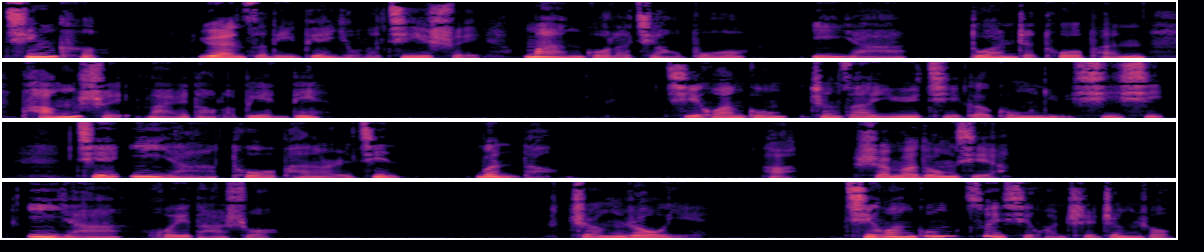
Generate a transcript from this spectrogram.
顷刻，院子里便有了积水，漫过了脚脖。易牙端着托盆淌水来到了便殿。齐桓公正在与几个宫女嬉戏，见易牙托盘而进，问道：“哈，什么东西啊？”易牙回答说：“蒸肉也。”齐桓公最喜欢吃蒸肉，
